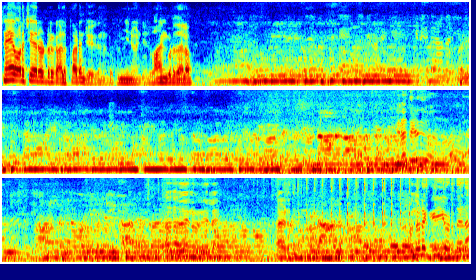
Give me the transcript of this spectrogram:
സ്നേഹ കുറച്ച് നേരമായിട്ട് ഒരു കളിപ്പാടം ചോദിക്കുന്നുണ്ട് കുഞ്ഞിന് വേണ്ടി വാങ്ങി കൊടുത്താലോ ഇതിനകത്ത് ഒന്നുകൂടെ കീ കൊടുത്തേടാ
